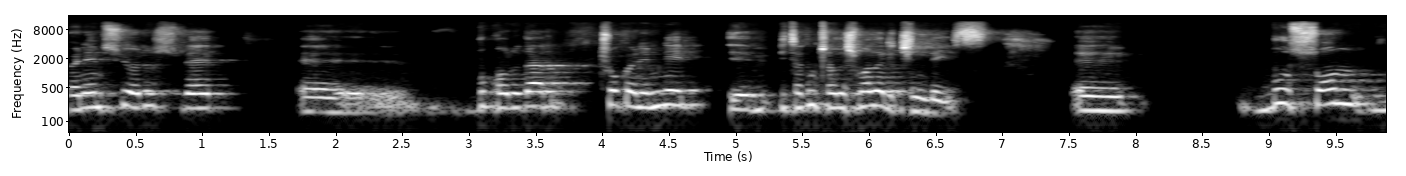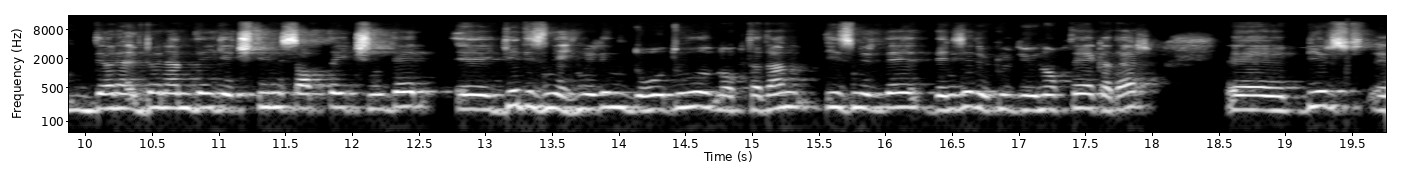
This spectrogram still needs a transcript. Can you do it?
önemsiyoruz ve e, bu konuda çok önemli e, bir takım çalışmalar içindeyiz. E, bu son dönemde geçtiğimiz hafta içinde e, Gediz Nehri'nin doğduğu noktadan İzmir'de denize döküldüğü noktaya kadar e, bir e,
